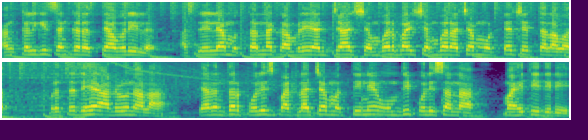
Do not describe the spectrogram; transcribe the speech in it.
अंकलगी संक रस्त्यावरील असलेल्या मुत्तांना कांबळे यांच्या शंभर बाय शंभर अशा मोठ्या शेततलावात मृतदेह आढळून आला. त्यानंतर पोलीस पाटलाच्या मदतीने उमदी पोलिसांना माहिती दिली.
